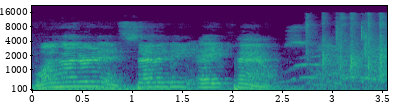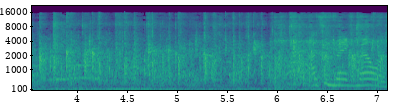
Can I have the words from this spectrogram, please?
178 pounds. That's a big melon.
